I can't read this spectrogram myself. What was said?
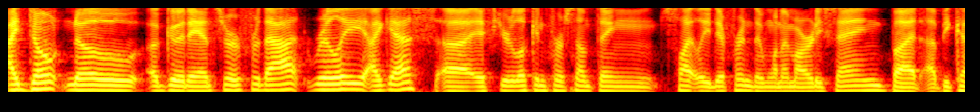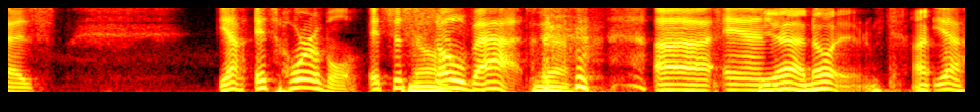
I don't know a good answer for that, really, I guess, uh, if you're looking for something slightly different than what I'm already saying, but, uh, because, yeah, it's horrible. It's just No. so bad. Yeah. uh, and yeah, no, I, Yeah.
